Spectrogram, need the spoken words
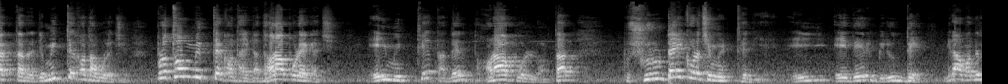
ডাক্তাররা যে মিথ্যে কথা বলেছে, প্রথম মিথ্যে কথা এটা, ধরা পড়ে গেছে। এই মিথ্যে তাদের ধরা পড়ল, অর্থাৎ শুরুটাই করেছে মিথ্যে দিয়ে। এই, এদের বিরুদ্ধে এরা আমাদের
